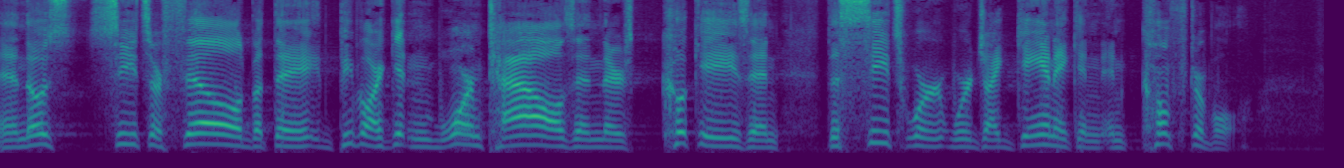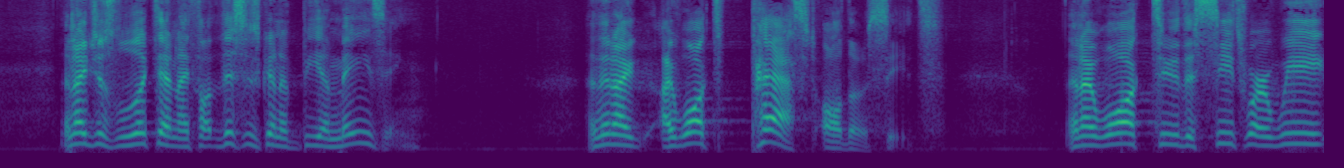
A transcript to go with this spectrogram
And those seats are filled, but they, people are getting warm towels and there's cookies, and the seats were, were gigantic and, and comfortable. And I just looked at it and I thought, this is going to be amazing. And then I, I walked past all those seats. And I walked to the seats where we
